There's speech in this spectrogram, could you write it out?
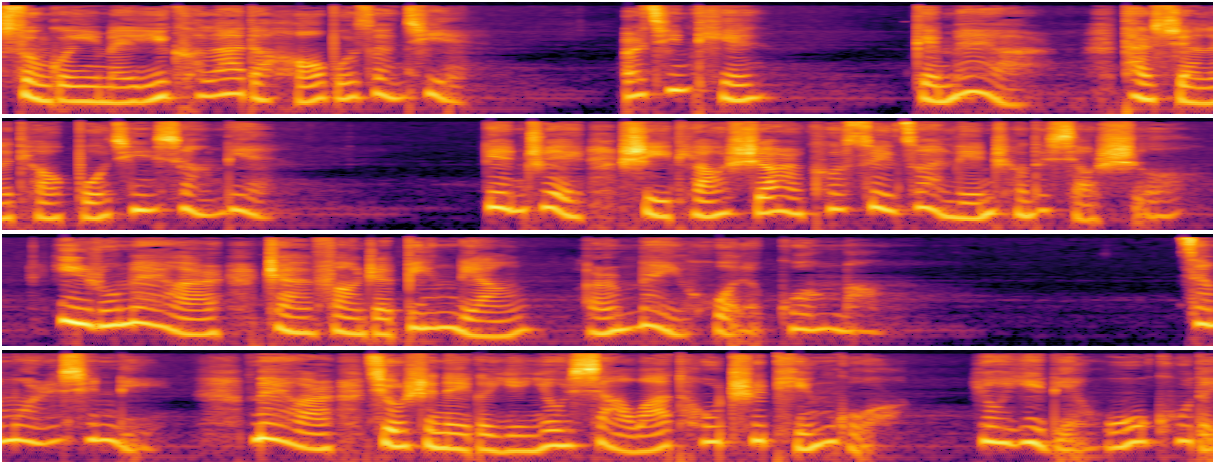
送过一枚一克拉的豪博钻戒，而今天，给媚儿，他选了条铂金项链，链坠是一条十二颗碎钻连成的小蛇，一如媚儿绽放着冰凉而魅惑的光芒。在默人心里，媚儿就是那个引诱夏娃偷吃苹果又一脸无辜的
